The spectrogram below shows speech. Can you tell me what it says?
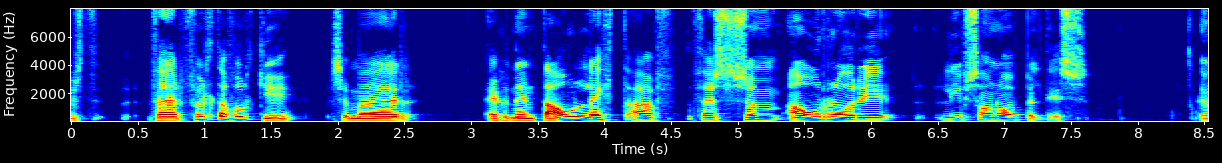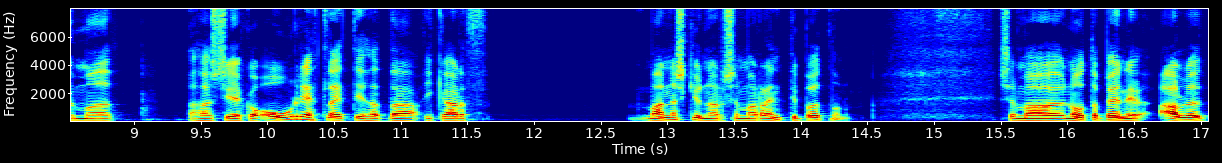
það er fullt af fólki sem að er einhvern veginn dáleitt af þessum áróðri lífsán ofbeldis um að, að það sé eitthvað óréttlæti þarna í garð manneskjunar sem að rændi börnunum sem að nota beni alveg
